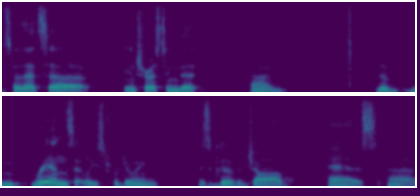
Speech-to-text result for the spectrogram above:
So that's uh, interesting that um, the wrens at least were doing as good of a job as uh,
